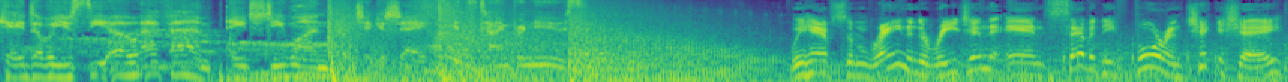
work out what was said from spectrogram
KWCO FM HD1 Chickasha. It's time for news. We have some rain in the region and 74 in Chickasha,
